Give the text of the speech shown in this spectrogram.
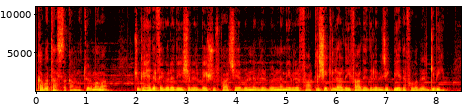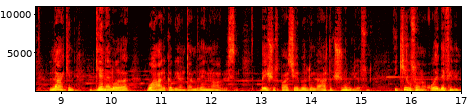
kaba taslak anlatıyorum ama çünkü hedefe göre değişebilir, 500 parçaya bölünebilir, bölünemeyebilir, farklı şekillerde ifade edilebilecek bir hedef olabilir gibi gibi. Lakin genel olarak bu harika bir yöntemdir emin olabilirsin. 500 parçaya böldün ve artık şunu biliyorsun. 2 yıl sonra o hedefinin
